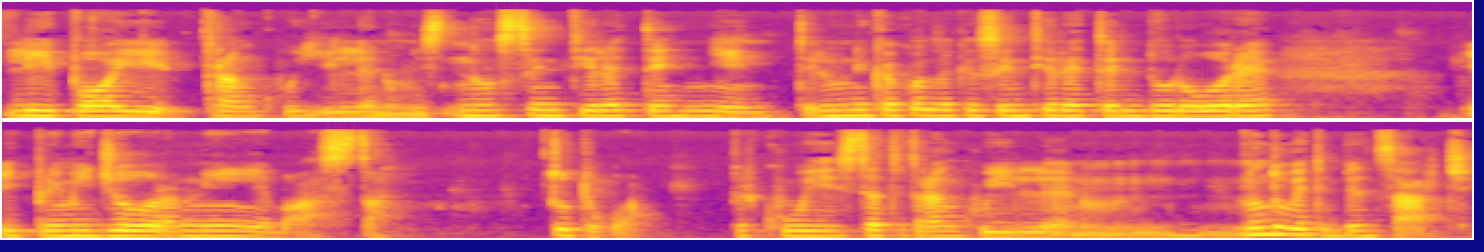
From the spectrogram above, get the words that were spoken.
lì poi tranquille, non, mi, non sentirete niente, l'unica cosa che sentirete è il dolore i primi giorni e basta, tutto qua, per cui state tranquille, non, non dovete pensarci,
